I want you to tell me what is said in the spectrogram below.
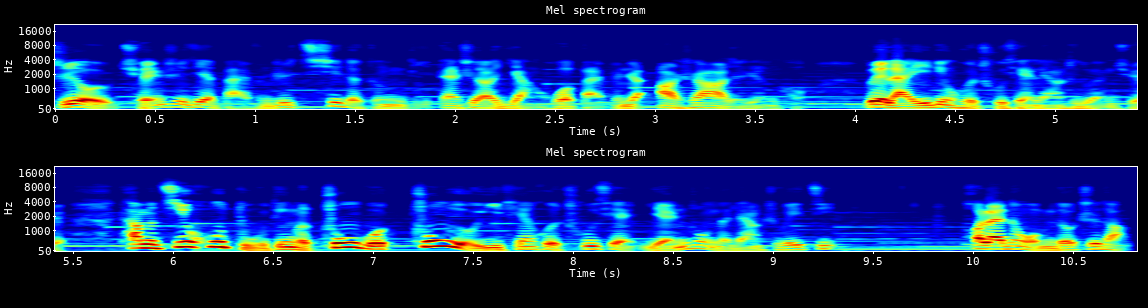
只有全世界百分之七的耕地，但是要养活百分之二十二的人口，未来一定会出现粮食短缺。他们几乎笃定了中国终有一天会出现严重的粮食危机。后来呢，我们都知道，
